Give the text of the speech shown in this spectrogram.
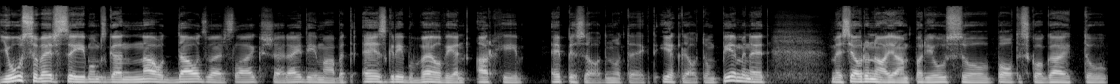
jūsu versiju. Mums gan nav daudz vairs laika šajā raidījumā, bet es gribu vēl vienu arhīvu epizodi noteikti iekļaut un pieminēt. Mēs jau runājām par jūsu politisko gaitu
